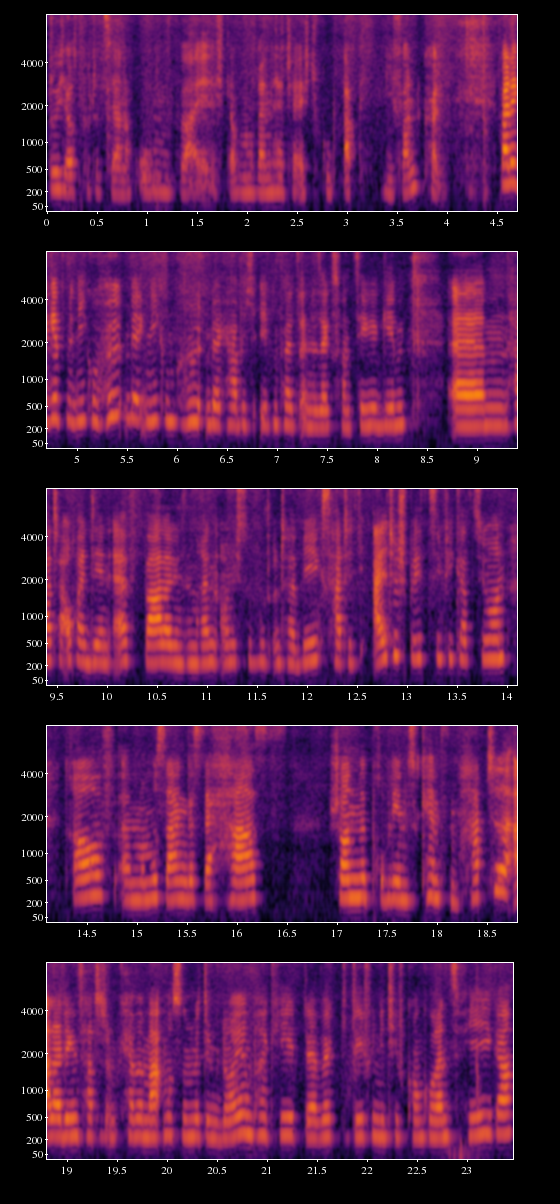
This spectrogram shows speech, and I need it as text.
durchaus Potenzial nach oben, weil ich glaube, im Rennen hätte er echt gut abliefern können. Weiter geht's mit Nico Hülkenberg. Nico Hülkenberg habe ich ebenfalls eine 6 von 10 gegeben. Ähm, hatte auch ein DNF, war allerdings im Rennen auch nicht so gut unterwegs, hatte die alte Spezifikation drauf. Ähm, man muss sagen, dass der Haas schon mit Problemen zu kämpfen hatte. Allerdings hatte Kevin Magnussen mit dem neuen Paket, der wirkte definitiv konkurrenzfähiger.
